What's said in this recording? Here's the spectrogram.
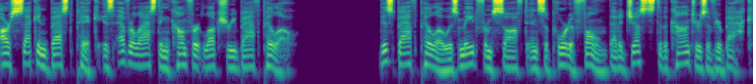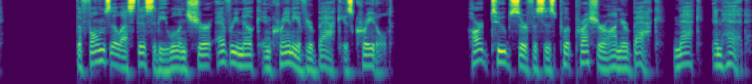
Our second best pick is Everlasting Comfort Luxury Bath Pillow. This bath pillow is made from soft and supportive foam that adjusts to the contours of your back. The foam's elasticity will ensure every nook and cranny of your back is cradled. Hard tube surfaces put pressure on your back, neck, and head.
